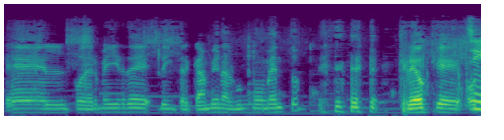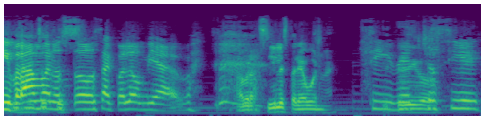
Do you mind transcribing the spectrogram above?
el poderme ir de, de intercambio en algún momento. Creo que... Sí, vámonos todos a Colombia. A Brasil estaría bueno. ¿eh? Sí, de hecho sí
